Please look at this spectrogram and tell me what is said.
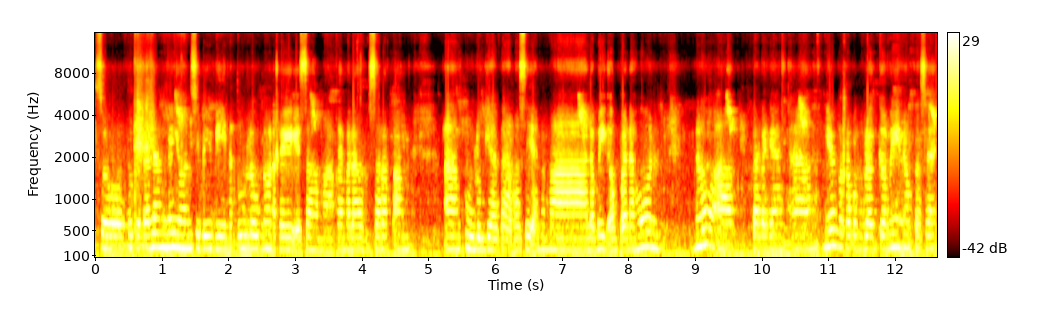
So, buti na lang ngayon si baby natulog no, nakikisama. Kaya malamang sarap ang ang tulog yata kasi ano malamig ang panahon no uh, talagang uh, yun makapag-vlog kami no kasi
